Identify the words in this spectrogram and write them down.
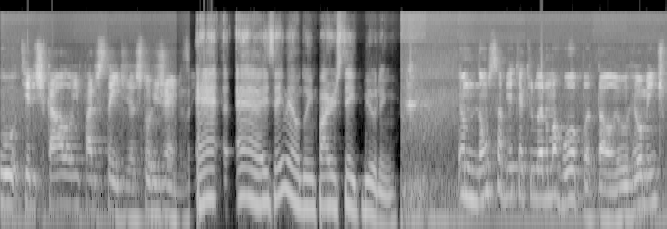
do, que ele escala o Empire State, as Torres Gêmeas. É, é, esse aí mesmo, do Empire State Building. Eu não sabia que aquilo era uma roupa tal. Eu realmente.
